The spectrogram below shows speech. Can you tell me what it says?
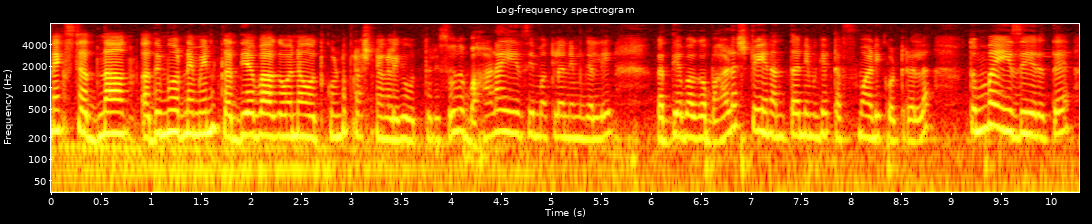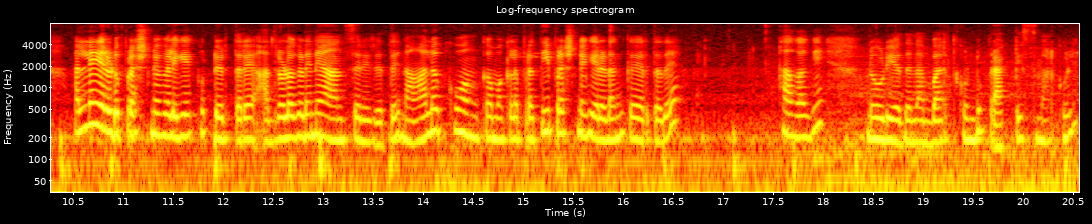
ನೆಕ್ಸ್ಟ್ ಹದಿನಾಲ್ಕು ಹದಿಮೂರನೇ ಮೀನು ಗದ್ಯ ಭಾಗವನ್ನು ಓದ್ಕೊಂಡು ಪ್ರಶ್ನೆಗಳಿಗೆ ಉತ್ತರಿಸೋದು ಬಹಳ ಈಸಿ ಮಕ್ಕಳ ನಿಮಗಲ್ಲಿ. ಗದ್ಯ ಭಾಗ ಬಹಳಷ್ಟು ಏನಂತ ನಿಮಗೆ ಟಫ್ ಮಾಡಿ ಕೊಟ್ಟಿರಲ್ಲ ತುಂಬ ಈಸಿ ಇರುತ್ತೆ. ಅಲ್ಲೇ ಎರಡು ಪ್ರಶ್ನೆಗಳಿಗೆ ಕೊಟ್ಟಿರ್ತಾರೆ. ಅದರೊಳಗಡೆನೇ ಆನ್ಸರ್ ಇರುತ್ತೆ. ನಾಲ್ಕು ಅಂಕ ಮಕ್ಕಳ ಪ್ರತಿ ಪ್ರಶ್ನೆಗೆ ಎರಡು ಅಂಕ ಇರ್ತದೆ. ಹಾಗಾಗಿ ನೋಡಿ ಅದನ್ನು ಬರೆದುಕೊಂಡು ಪ್ರಾಕ್ಟೀಸ್ ಮಾಡ್ಕೊಳ್ಳಿ.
